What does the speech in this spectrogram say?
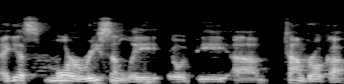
I guess more recently, it would be um, Tom Brokaw.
